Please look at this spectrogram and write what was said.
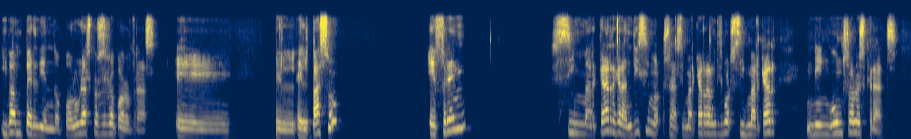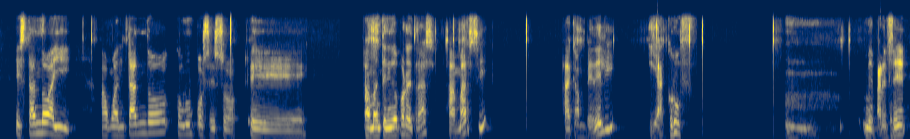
iban perdiendo por unas cosas o por otras eh, el, paso, Efren sin marcar grandísimo, o sea, sin marcar grandísimo, sin marcar ningún solo scratch, estando ahí, aguantando como un poseso, eh, ha mantenido por detrás a Marsi, a Campedelli y a Cruz. Mm, me parece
